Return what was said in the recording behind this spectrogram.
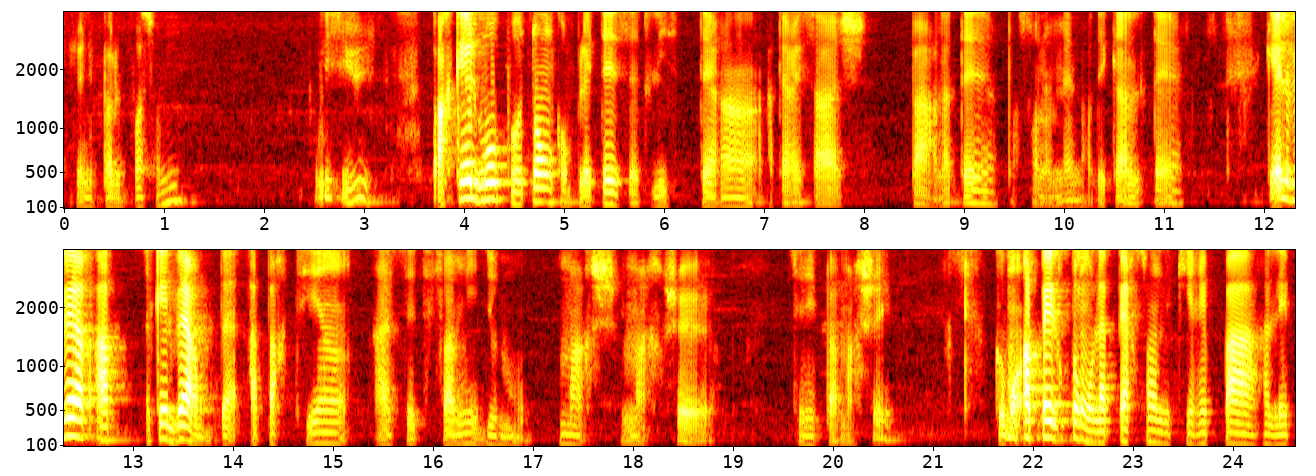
Ce n'est pas le poissonnier. Oui, c'est juste. Par quel mot peut-on compléter cette liste Terrain, atterrissage par la terre, parce qu'on a même radical, terre. Quel verbe, quel verbe appartient à cette famille de mots Marche, marcheur. Ce n'est pas marcher. Comment appelle-t-on la personne qui répare les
